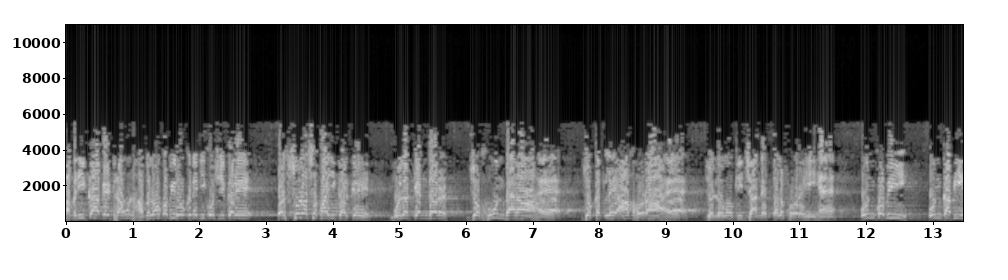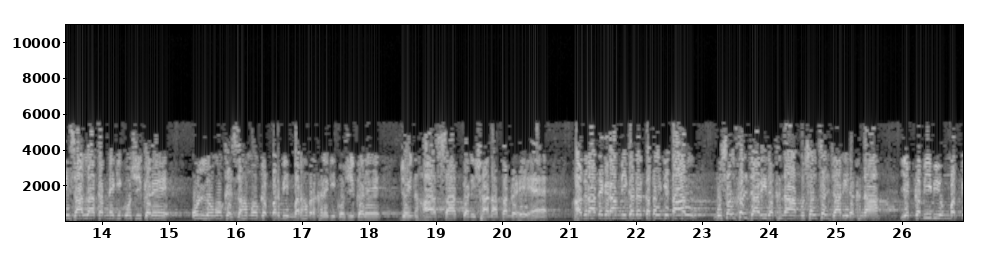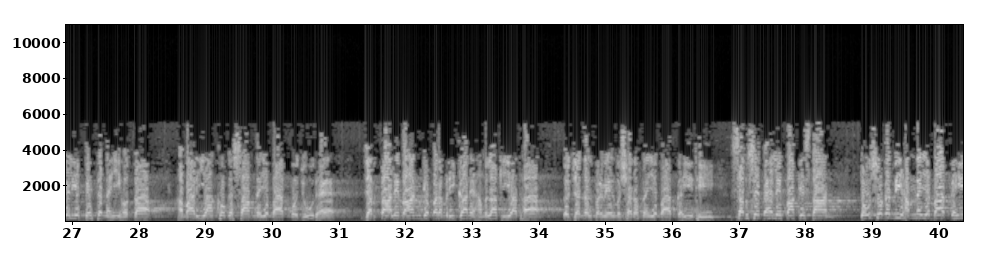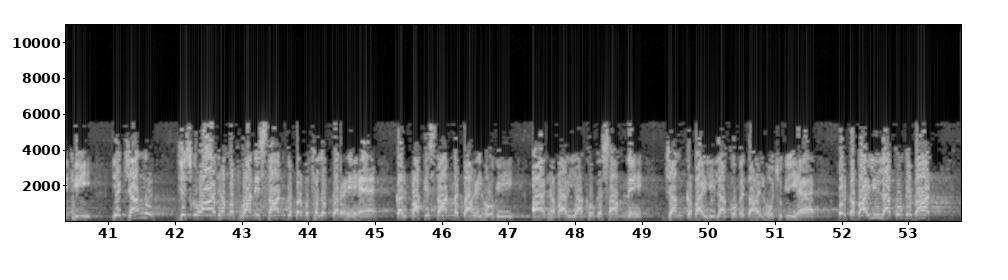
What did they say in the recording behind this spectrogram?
امریکہ کے ڈراؤن حملوں کو بھی روکنے کی کوشش کرے۔ اور سلو صفائی کر کے ملک کے اندر جو خون بہ رہا ہے، جو قتل عام ہو رہا ہے، جو لوگوں کی جانیں تلف ہو رہی ہیں، ان کو بھی، ان کا بھی ازالہ کرنے کی کوشش کرے، ان لوگوں کے زخموں کے اوپر بھی مرہم رکھنے کی کوشش کرے جو ان حادثات کا نشانہ بن رہے ہیں۔ حضرات گرامی قدر قتل کی تال مسلسل جاری رکھنا، مسلسل جاری رکھنا، یہ کبھی بھی امت کے لیے بہتر نہیں ہوتا۔ ہماری آنکھوں کے سامنے یہ بات موجود ہے۔ جب طالبان کے اوپر امریکہ نے حملہ کیا تھا، تو جنرل پرویز مشرف نے یہ بات کہی تھی، سب سے پہلے پاکستان، تو اس وقت بھی ہم نے یہ بات کہی تھی، یہ جنگ جس کو آج ہم افغانستان کے اوپر مسلط کر رہے ہیں، کل پاکستان میں داخل ہوگی، آج ہماری آنکھوں کے سامنے جنگ قبائلی علاقوں میں داخل ہو چکی ہے۔ اور قبائلی علاقوں کے بعد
